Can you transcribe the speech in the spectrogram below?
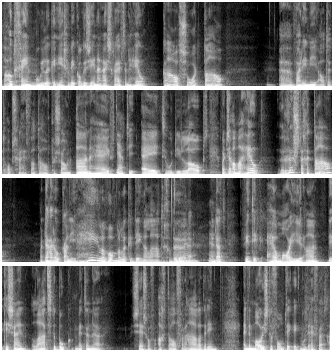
bouwt geen moeilijke, ingewikkelde zinnen. Hij schrijft een heel kaal soort taal... eh, waarin hij altijd opschrijft wat de hoofdpersoon aan heeft, wat hij eet, hoe die loopt. Maar het is allemaal heel rustige taal. Maar daardoor kan hij hele wonderlijke dingen laten gebeuren. En dat vind ik heel mooi hieraan. Dit is zijn laatste boek met een eh, zes of achttal verhalen erin. En de mooiste vond ik, ik moet even eh,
